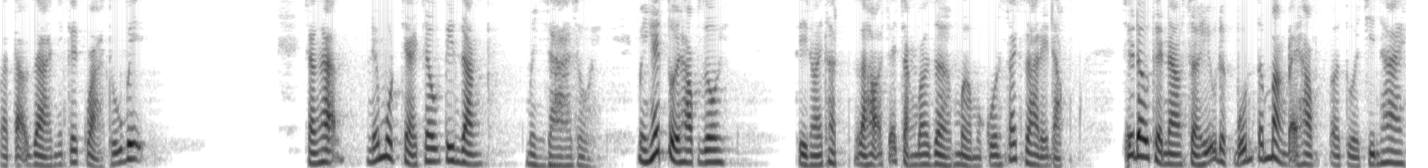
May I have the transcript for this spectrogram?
và tạo ra những kết quả thú vị. Chẳng hạn, nếu một trẻ trâu tin rằng mình già rồi, mình hết tuổi học rồi, thì nói thật là họ sẽ chẳng bao giờ mở một cuốn sách ra để đọc. Chứ đâu thể nào sở hữu được 4 tấm bằng đại học ở tuổi 92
